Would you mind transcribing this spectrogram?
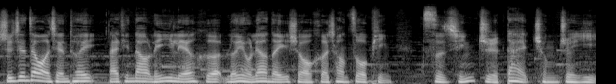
时间再往前推，来听到林忆莲和伦永亮的一首合唱作品《此情只待成追忆》。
